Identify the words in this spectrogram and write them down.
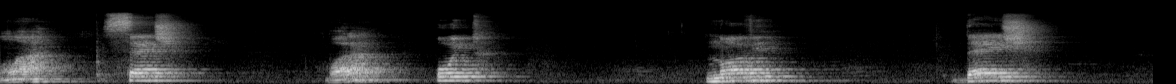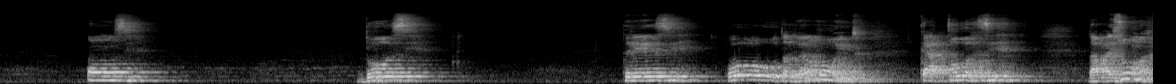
Vamos lá. Sete. Bora. Oito. Nove. Dez. Onze. Doze. Treze. Oh, tá doendo muito. 14. Dá mais uma?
